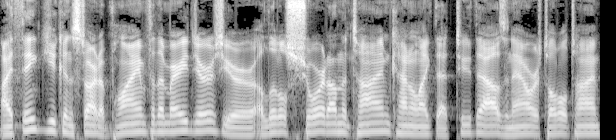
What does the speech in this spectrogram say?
I think you can start applying for the majors. You're a little short on the time, kind of like that 2,000 hours total time.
